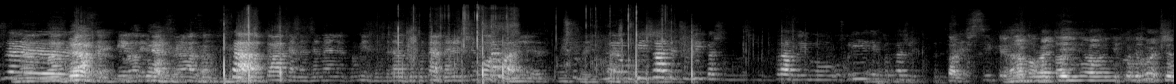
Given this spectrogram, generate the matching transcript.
вже... На- на- Разом, на ти дозвіл, разом з Так. депутатами земельної комісії, підеш депутата, рішимо. Давайте. Не обіжати чоловіка, зразу йому обріз, як то кажуть. Так, всі крім одного, проти так? нього ніхто не хоче,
